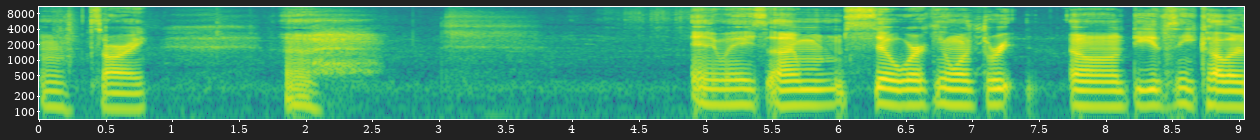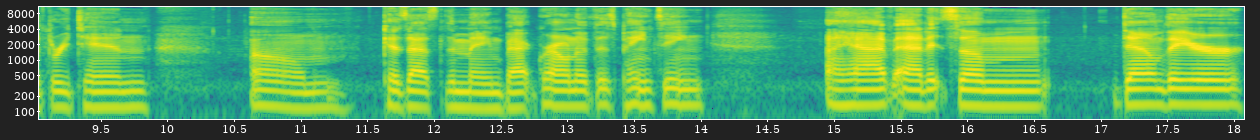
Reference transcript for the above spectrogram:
Mm, sorry. Uh, anyways, I'm still working on three uh, DMC color 310 um because that's the main background of this painting. I have added some down there.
